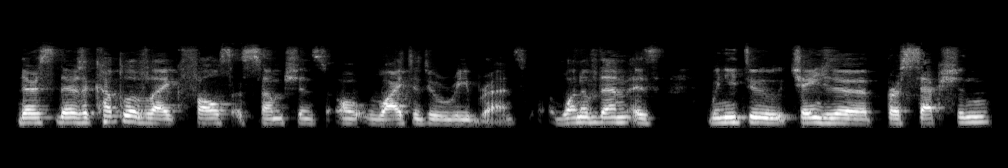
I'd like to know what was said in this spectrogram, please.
there's, there's a couple of like false assumptions on why to do rebrands. One of them is we need to change the perception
